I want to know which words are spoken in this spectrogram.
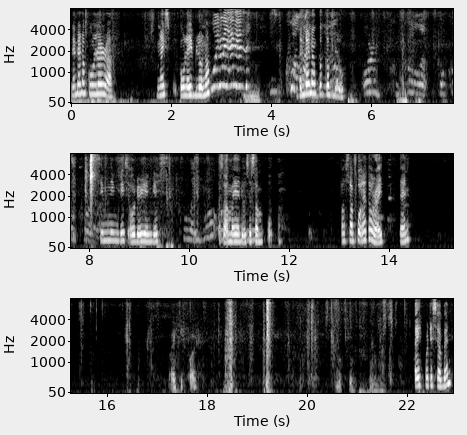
Ganda ng color ah. Nice kulay blue no? Ganda ng pagka-blue. Same name guys. Order yan guys. Kasama yan doon sa sampo. Pang sampo na to, right? Then? 44. Not so full. Ay, 47?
